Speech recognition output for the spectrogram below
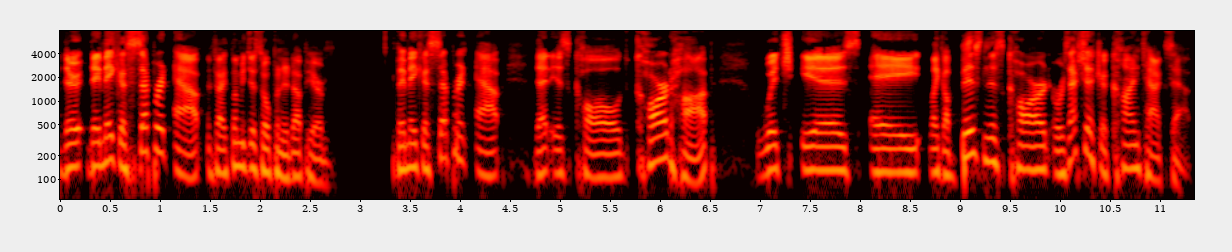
They're, they make a separate app. In fact, let me just open it up here. They make a separate app that is called CardHop which is a like a business card or it's actually like a contacts app.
